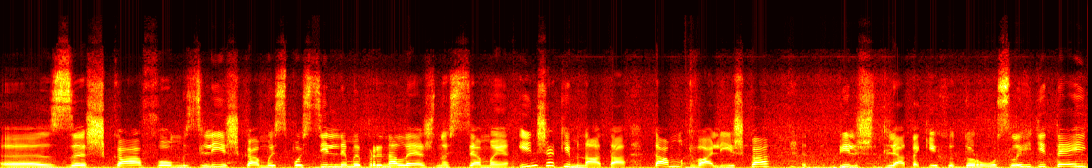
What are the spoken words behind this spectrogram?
е, з шкафом, з ліжками, з постільними приналежностями. Інша кімната там два ліжка. Більш для таких дорослих дітей,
